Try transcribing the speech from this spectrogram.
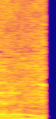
Senate.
